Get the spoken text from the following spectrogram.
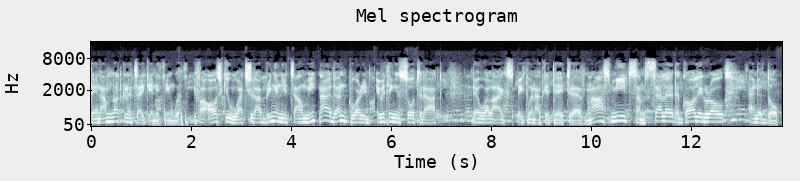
then I'm not going to take anything with. If I ask you what should I bring and you tell me, no, don't worry, everything is sorted out, then well, I expect when I get there to have nice meat, some salad, a garlic roll, and a dop.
